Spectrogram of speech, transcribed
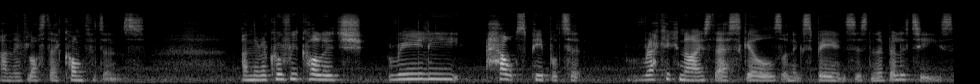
and they've lost their confidence. And the Recovery College really helps people to recognise their skills and experiences and abilities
